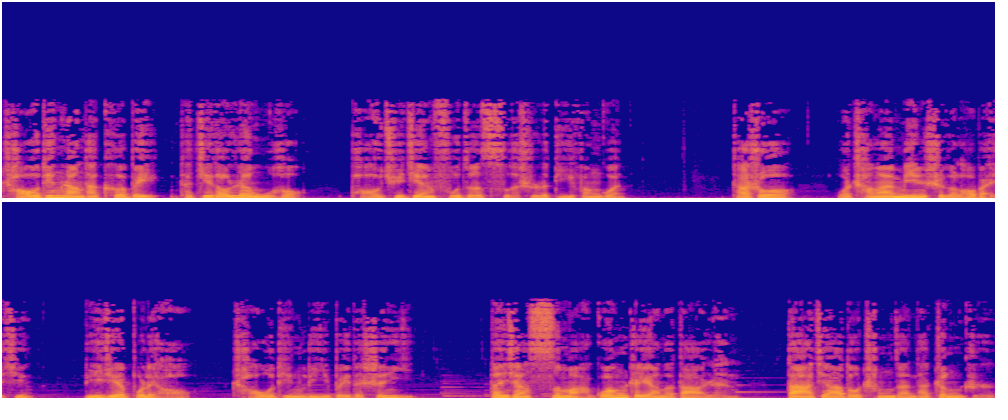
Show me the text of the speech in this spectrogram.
朝廷让他刻碑，他接到任务后，跑去见负责此事的地方官。他说：“我长安民是个老百姓，理解不了朝廷立碑的深意。但像司马光这样的大人，大家都称赞他正直。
